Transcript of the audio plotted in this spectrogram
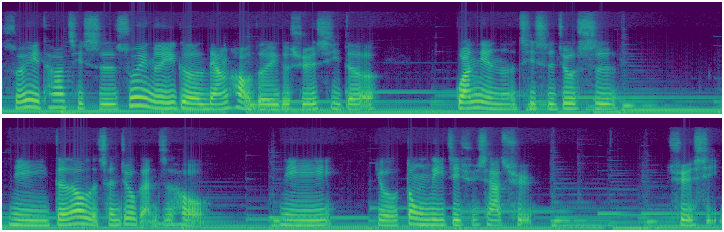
所以它其实，所以呢，一个良好的一个学习的观念呢，其实就是。你得到了成就感之后，你有动力继续下去学习，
